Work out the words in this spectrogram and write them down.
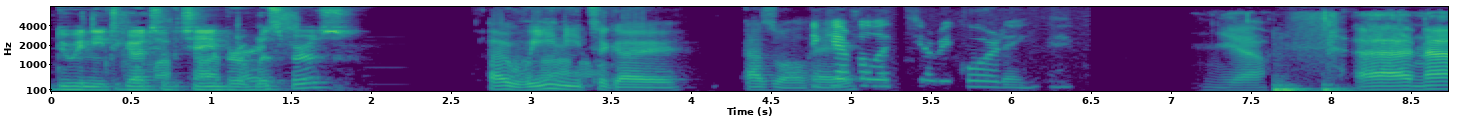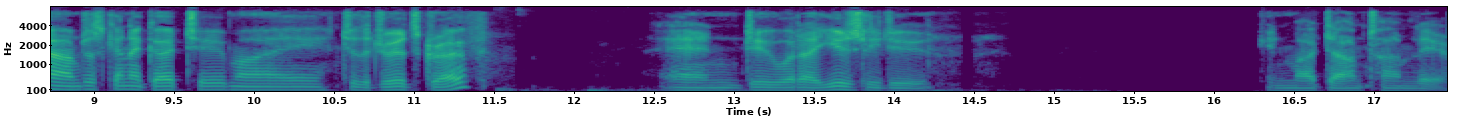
Do we need to go to the Chamber of Whispers? Oh, we need to go as well. Be Hey. careful with your recording. Yeah. Uh, no, I'm just gonna go to my to the Druid's Grove and do what I usually do in my downtime there.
